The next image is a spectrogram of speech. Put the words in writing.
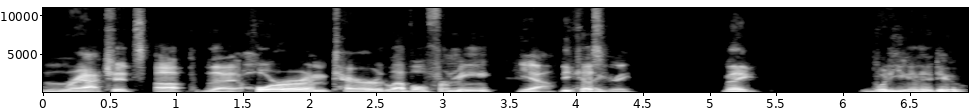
ratchets up the horror and terror level for me Yeah. Because I agree. like what are you going to do?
